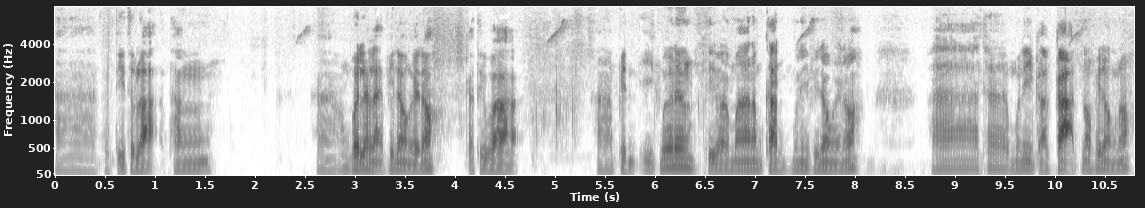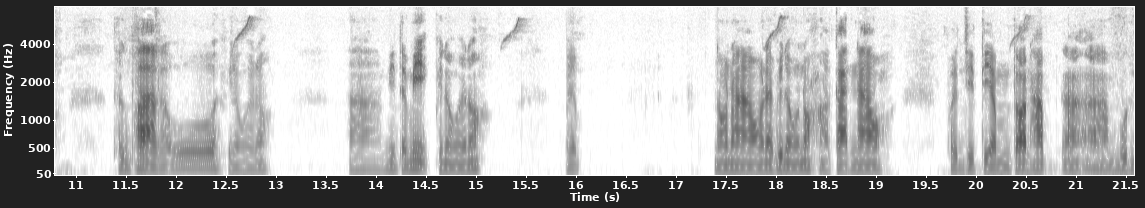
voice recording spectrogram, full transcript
อ่าเพิ่นติดธุระทางอ่าของเพิ่นแล้วแหละพี่น้องเอ้ยเนาะก็ถือว่าอ่าเป็นอีกมื้อหนึงที่ว่ามานำกันมื้อนี้พี่น้องเอ้ยเนาะอ่าเธอมื้อนี้ก็อากาศเนาะพี่น้องเนาะถึงภาคอะโอ้ยพี่น้องเอ้ยเนาะอ่ามีแต่เมฆพี่น้องเอ้ยเนาะแบบหนาวๆนะพี่น้องเนาะอากาศหนาวเพิ่นสิเตรียมต้อนรับอ่าบุญ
